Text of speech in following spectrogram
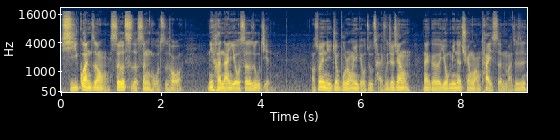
习惯这种奢侈的生活之后，你很难由奢入俭。哦，所以你就不容易留住财富，就像那个有名的拳王泰森嘛，就是。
